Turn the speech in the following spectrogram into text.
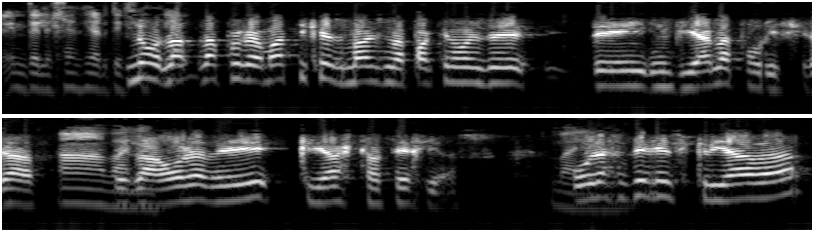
inteligencia artificial. No, la, programática es más en la parte no es de, enviar la publicidad. Ah, es la hora de crear estrategias. Hoy la estrategia es creada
